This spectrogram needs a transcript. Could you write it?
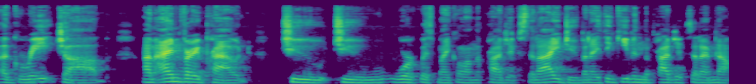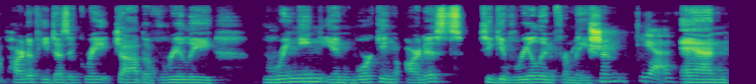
a great job. Um, I'm very proud to to work with Michael on the projects that I do, but I think even the projects that I'm not part of, he does a great job of really bringing in working artists to give real information Yeah. and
